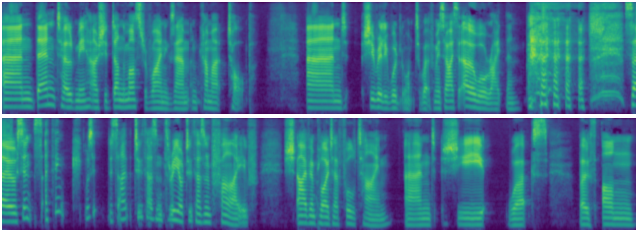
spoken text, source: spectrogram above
And then told me how she'd done the Master of Wine exam and come out top. And she really would want to work for me. So I said, oh, all right then. so since I think, was it it's either 2003 or 2005, I've employed her full time and she works both on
